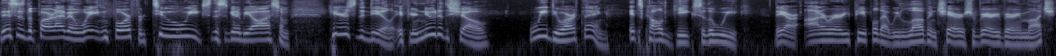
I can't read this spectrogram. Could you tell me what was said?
This is the part I've been waiting for for two weeks. This is going to be awesome. Here's the deal if you're new to the show, we do our thing. It's called Geeks of the Week. They are honorary people that we love and cherish very, very much.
